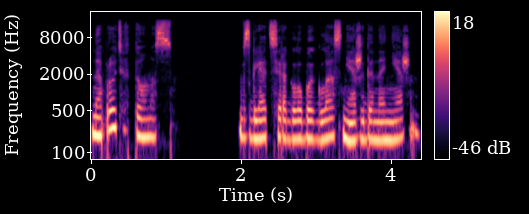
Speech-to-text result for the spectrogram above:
напротив Томас. Взгляд серо-голубых глаз неожиданно нежен.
